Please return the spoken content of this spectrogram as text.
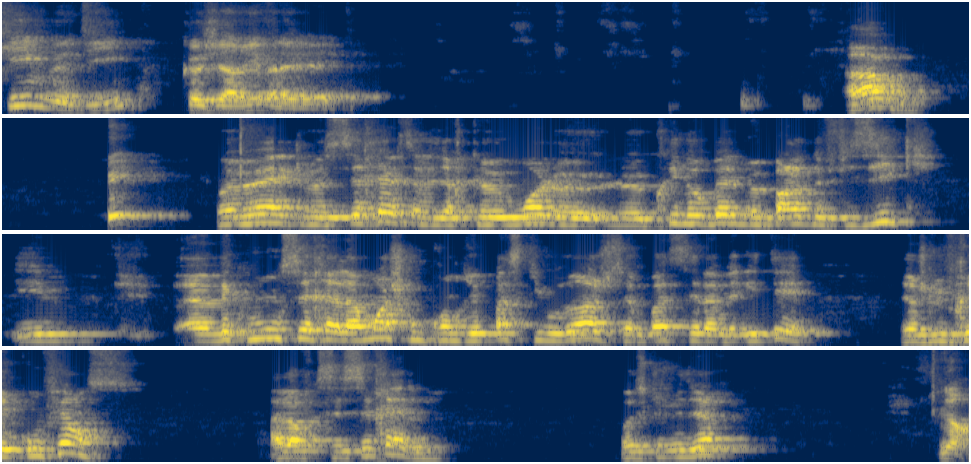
Qui me dit que j'arrive à la vérité? Ah Oui. Oui, mais avec le CRL, ça veut dire que moi, le, prix Nobel me parle de physique, et avec mon CRL à moi, je ne comprendrai pas ce qu'il voudra, je ne sais pas si c'est la vérité. Je lui ferai confiance, alors que c'est CRL. Vous voyez ce que je veux dire? Non.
